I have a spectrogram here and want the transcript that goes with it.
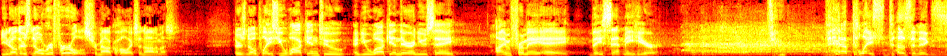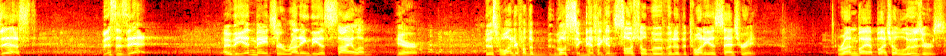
You know, there's no referrals from Alcoholics Anonymous. There's no place you walk into and you walk in there and you say, I'm from AA. They sent me here. That place doesn't exist. This is it. And the inmates are running the asylum here. This wonderful, the most significant social movement of the 20th century, run by a bunch of losers.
